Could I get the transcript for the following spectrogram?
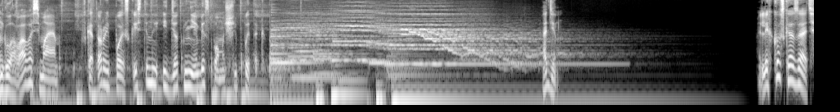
Глава восьмая, в которой поиск истины идет не без помощи пыток. Один. Легко сказать,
